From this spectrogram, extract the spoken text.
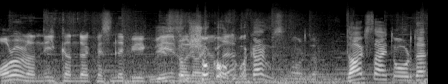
Aurora'nın ilk kanı dökmesinde büyük bir Wisdom rol şok oynadı. oldu bakar mısın orada? Darkseid orada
